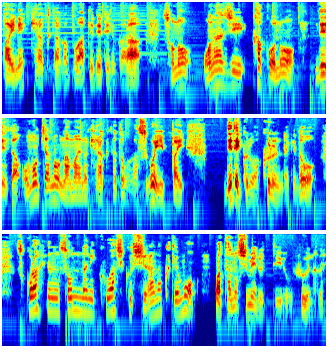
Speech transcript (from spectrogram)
ぱいね、キャラクターがブワって出てるから、その同じ過去の出てたおもちゃの名前のキャラクターとかがすごいいっぱい出てくるは来るんだけど、そこら辺そんなに詳しく知らなくても、まあ、楽しめるっていう風なね、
